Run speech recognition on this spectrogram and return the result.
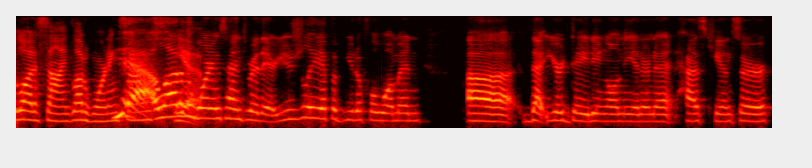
A lot of signs, a lot of warning yeah, signs. Yeah, a lot of Yeah. the warning signs were there. Usually, if a beautiful woman uh, that you're dating on the internet has cancer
